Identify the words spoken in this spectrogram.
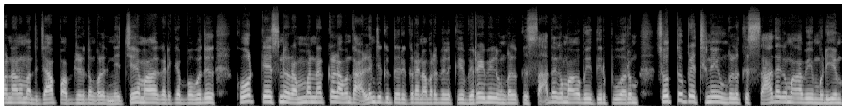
பண்ணாலும் அந்த ஜாப் அப்படின்றது உங்களுக்கு நிச்சயமாக கிடைக்கப் போகுது. கோர்ட் கேஸ்னு ரொம்ப நாட்கள் வந்து அழிஞ்சுக்கிட்டு இருக்கிற நபர்களுக்கு விரைவில் உங்களுக்கு சாதகமாகவே தீர்ப்பு வரும். சொத்து பிரச்சனை உங்களுக்கு சாதகமாகவே முடியும்.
